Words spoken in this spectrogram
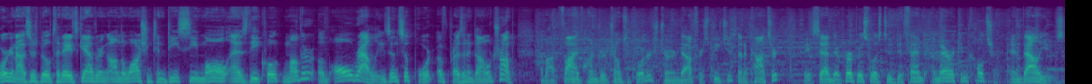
Organizers billed today's gathering on the Washington, D.C. Mall as the, quote, mother of all rallies in support of President Donald Trump. About 500 Trump supporters turned out for speeches and a concert. They said their purpose was to defend American culture and values.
